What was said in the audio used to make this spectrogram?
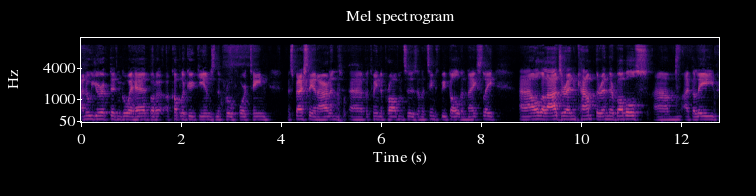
I know Europe didn't go ahead, but a, a couple of good games in the Pro 14, especially in Ireland, uh, between the provinces, and it seems to be building nicely. Uh, all the lads are in camp; they're in their bubbles. Um, I believe.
